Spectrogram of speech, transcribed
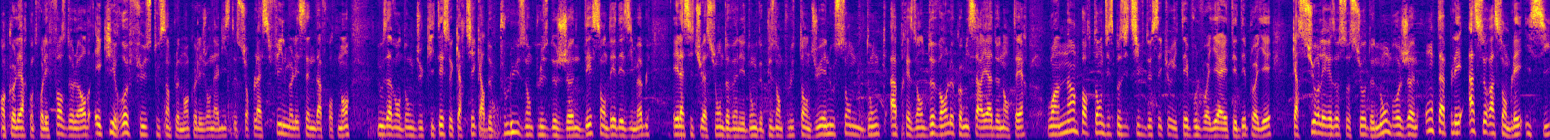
en colère contre les forces de l'ordre et qui refusent tout simplement que les journalistes sur place filment les scènes d'affrontement. Nous avons donc dû quitter ce quartier car de plus en plus de jeunes descendaient immeubles et la situation devenait donc de plus en plus tendue. Et nous sommes donc à présent devant le commissariat de Nanterre où un important dispositif de sécurité, vous le voyez, a été déployé car sur les réseaux sociaux, de nombreux jeunes ont appelé à se rassembler ici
